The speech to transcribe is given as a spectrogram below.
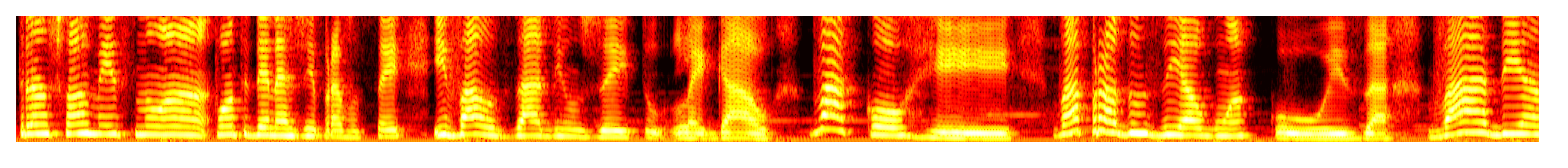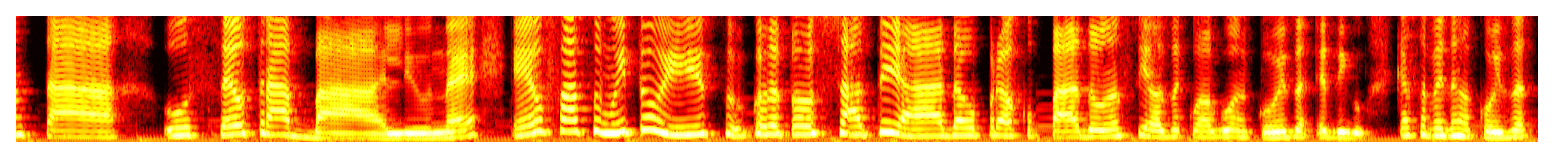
transforme isso numa fonte de energia para você e vá usar de um jeito legal. Vá correr, vá produzir alguma coisa, vá adiantar o seu trabalho, né? Eu faço muito isso quando eu tô chateada ou preocupada ou ansiosa com alguma coisa. Eu digo, quer saber de uma coisa?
